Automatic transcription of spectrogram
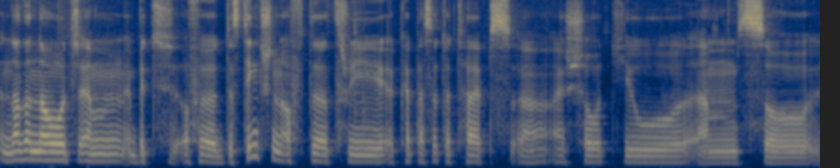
another note, um, a bit of a distinction of the three capacitor types uh, I showed you. Um, so,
